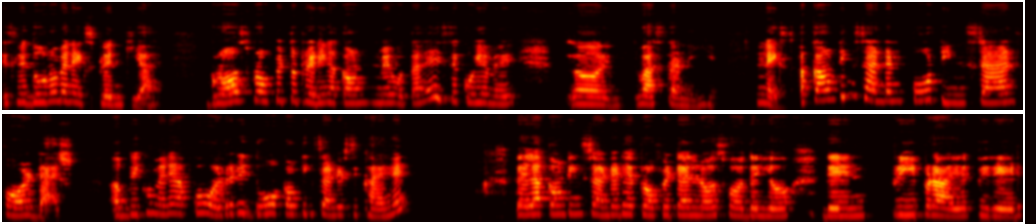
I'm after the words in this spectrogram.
इसलिए दोनों मैंने एक्सप्लेन किया है. ग्रॉस प्रॉफिट तो ट्रेडिंग अकाउंट में होता है, इससे कोई हमें वास्ता नहीं है। Next accounting standard fourteen stand for dash अब देखो, मैंने आपको ऑलरेडी दो अकाउंटिंग स्टैंडर्ड सिखाए हैं। पहला अकाउंटिंग स्टैंडर्ड है profit and loss for the year then pre prior period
